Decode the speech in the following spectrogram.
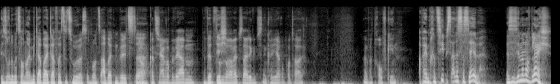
Wir suchen übrigens auch neue Mitarbeiter, falls du zuhörst und bei uns arbeiten willst. Ja, kannst dich einfach bewerben. Bewerb Auf dich. unserer Webseite gibt es ein Karriereportal. Einfach draufgehen. Aber im Prinzip ist alles dasselbe. Es ist immer noch gleich.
